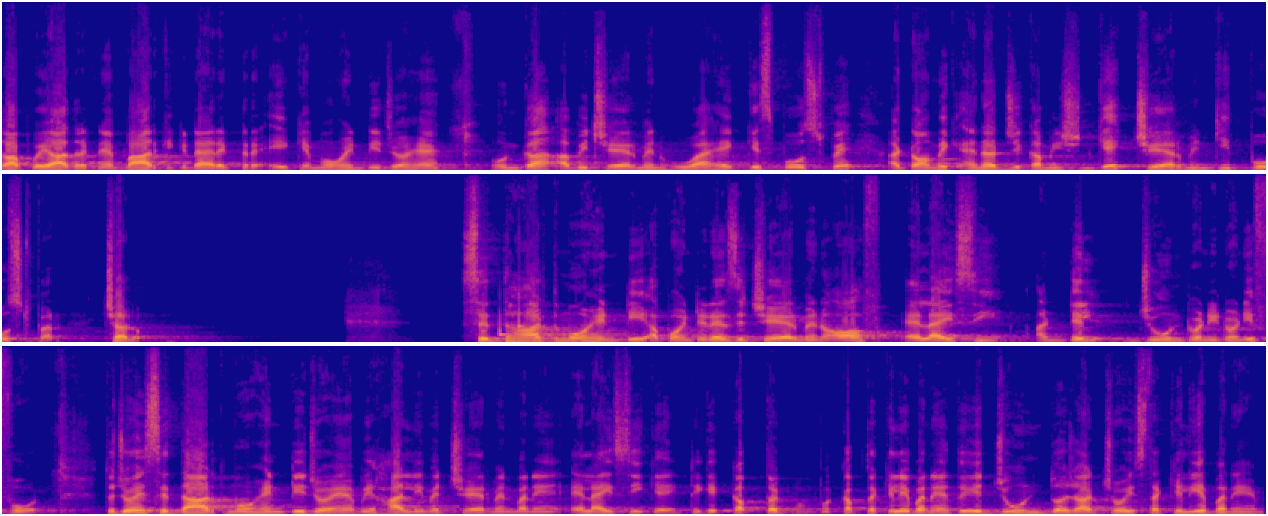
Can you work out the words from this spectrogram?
तो आपको याद रखना है बार्क के डायरेक्टर ए के मोहेंटी जो है, उनका अभी चेयरमैन हुआ है किस पोस्ट पर अटोमिक एनर्जी कमीशन के चेयरमैन की पोस्ट पर. चलो। Siddharth Mohanty appointed as the chairman of LIC until June 2024 तो जो है सिद्धार्थ मोहेंटी जो है, अभी हाल ही में चेयरमैन बने एल के, ठीक है? कब तक कब तक के लिए बने हैं? तो ये जून 2024 तक के लिए बने हैं।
